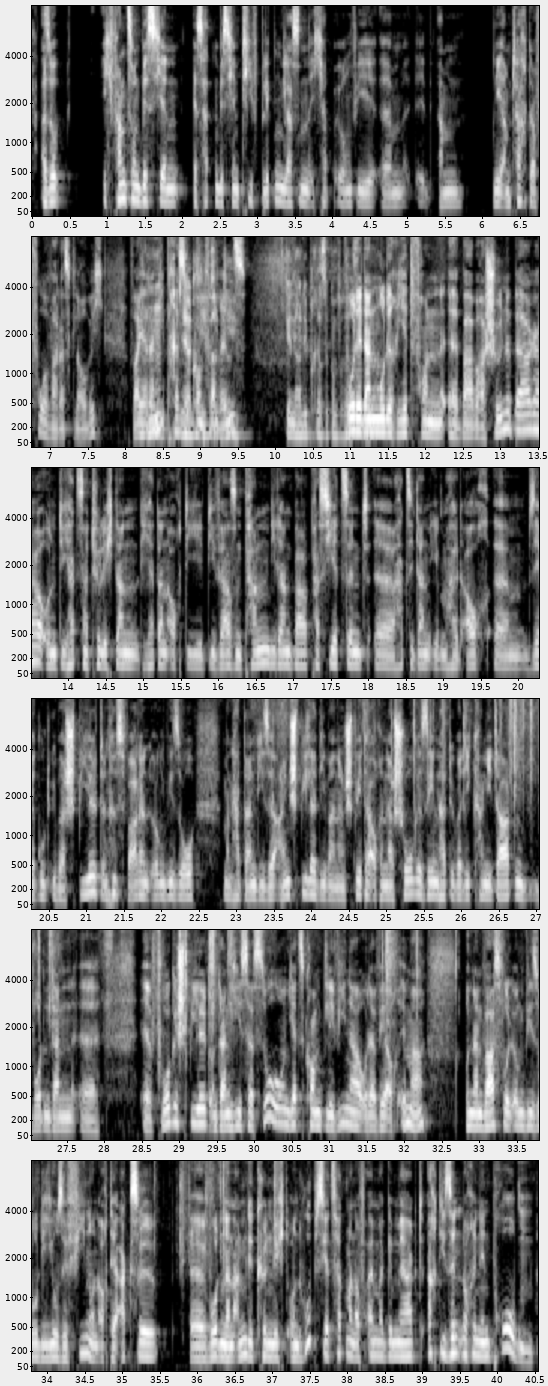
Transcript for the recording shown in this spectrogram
Also ich fand so ein bisschen, es hat ein bisschen tief blicken lassen. Ich habe irgendwie ähm, am, nee, am Tag davor war das, glaube ich, war ja dann mhm. die Pressekonferenz. Ja, die, die, Genau, die Pressekonferenz. Wurde dann moderiert von äh, Barbara Schöneberger und die hat es natürlich dann, die hat dann auch die diversen Pannen, die dann passiert sind, äh, hat sie dann eben halt auch ähm, sehr gut überspielt. Und es war dann irgendwie so, man hat dann diese Einspieler, die man dann später auch in der Show gesehen hat, über die Kandidaten, wurden dann äh, äh vorgespielt und dann hieß das so und jetzt kommt Levina oder wer auch immer. Und dann war es wohl irgendwie so, die Josephine und auch der Axel äh, wurden dann angekündigt und hups, jetzt hat man auf einmal gemerkt, ach, die sind noch in den Proben.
